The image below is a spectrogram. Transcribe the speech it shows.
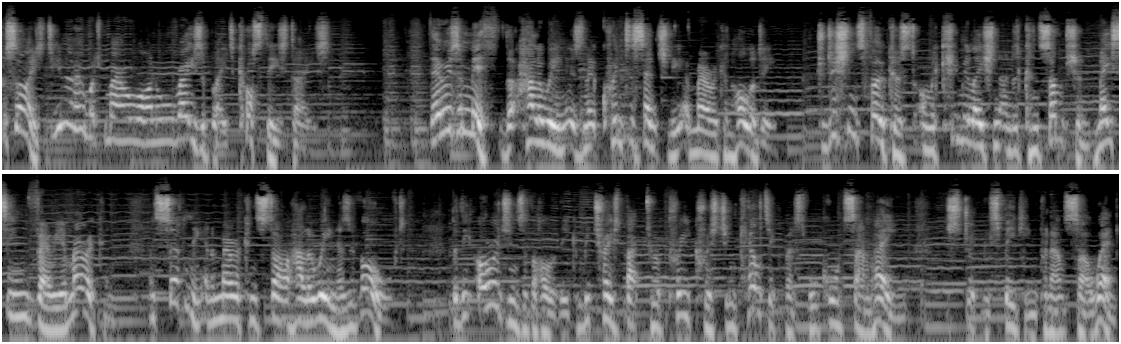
Besides, do you know how much marijuana or razor blades cost these days? There is a myth that Halloween is a quintessentially American holiday. Traditions focused on accumulation and consumption may seem very American, and certainly an American style Halloween has evolved but the origins of the holiday can be traced back to a pre-Christian Celtic festival called Samhain, strictly speaking pronounced Samhain.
